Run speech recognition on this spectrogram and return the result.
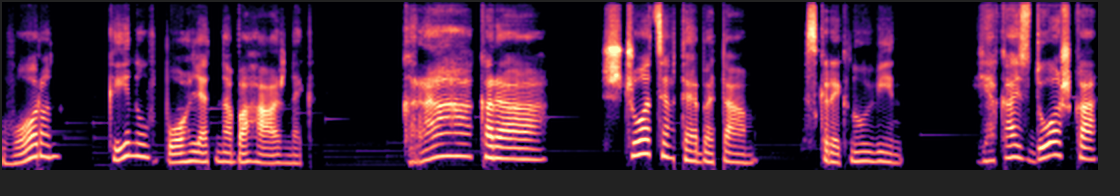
Ворон кинув погляд на багажник. Кра, кра. Що це в тебе там? скрикнув він. Якась дошка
